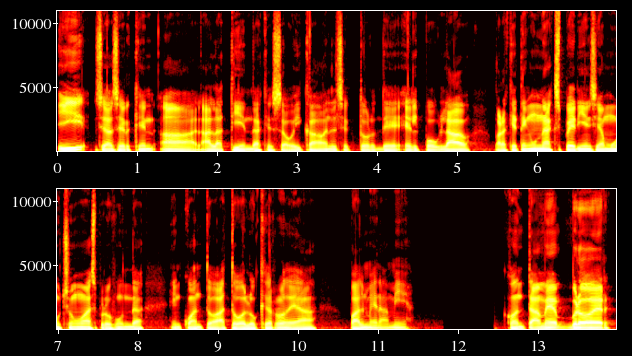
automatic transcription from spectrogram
y se acerquen a, la tienda que está ubicada en el sector El Poblado para que tengan una experiencia mucho más profunda en cuanto a todo lo que rodea Palmera Mía. Contame, brother,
